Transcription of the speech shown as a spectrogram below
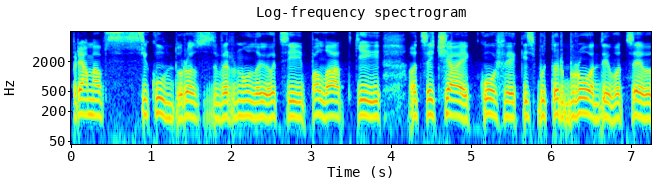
прямо в секунду розвернули оці палатки, оце чай, кофе, якісь бутерброди, оце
